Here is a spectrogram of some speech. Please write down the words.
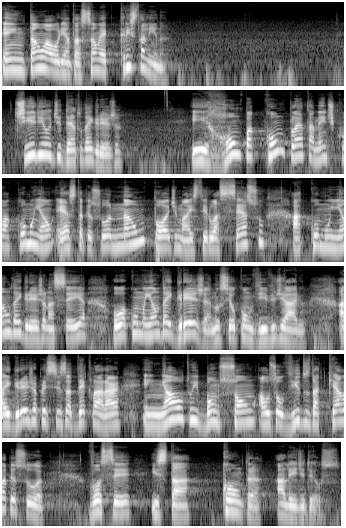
então a orientação é cristalina. Tire-o de dentro da igreja e rompa completamente com a comunhão, esta pessoa não pode mais ter o acesso à comunhão da igreja na ceia ou à comunhão da igreja no seu convívio diário. A igreja precisa declarar em alto e bom som aos ouvidos daquela pessoa: você está contra a lei de Deus.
